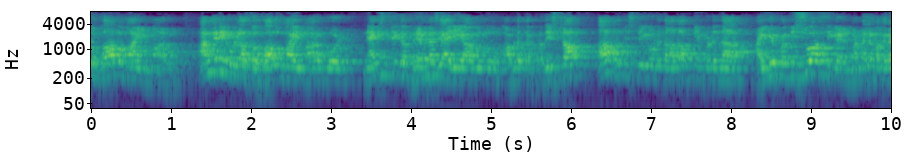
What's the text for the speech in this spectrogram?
സ്വഭാവമായി മാറും. അങ്ങനെയുള്ള സ്വഭാവമായി മാറുമ്പോൾ നൈഷ്ഠിക ബ്രഹ്മചാരിയാകുന്നു അവിടുത്തെ പ്രതിഷ്ഠ. ആ പ്രതിഷ്ഠയോട് താതാത്മ്യപ്പെടുന്ന അയ്യപ്പ വിശ്വാസികൾ മണ്ഡല മകര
